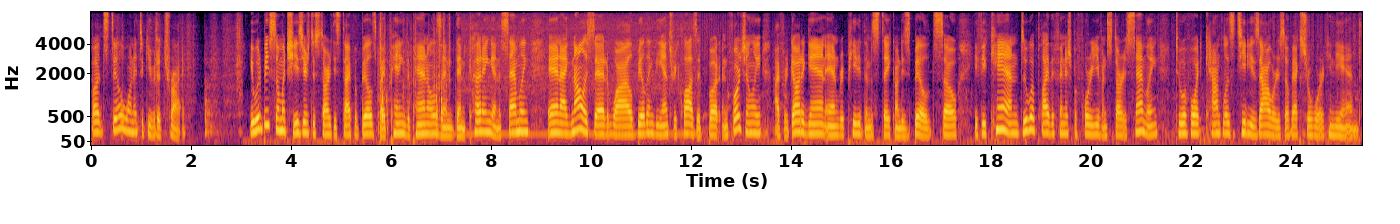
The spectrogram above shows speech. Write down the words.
but still wanted to give it a try. It would be so much easier to start this type of builds by painting the panels and then cutting and assembling, and I acknowledged that while building the entry closet, but unfortunately I forgot again and repeated the mistake on this build. So if you can, do apply the finish before you even start assembling to avoid countless tedious hours of extra work in the end.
